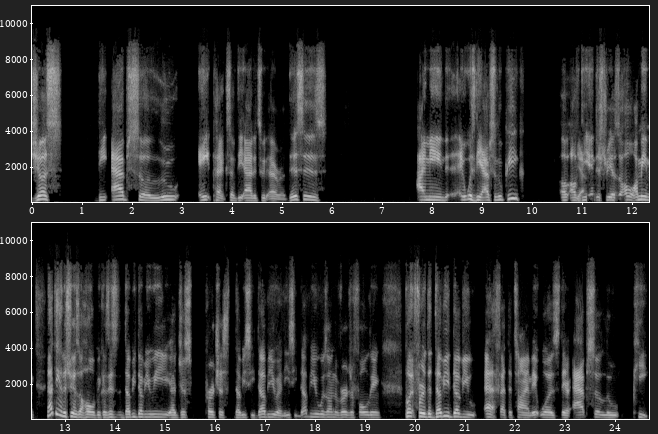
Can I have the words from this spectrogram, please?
Just the absolute apex of the Attitude Era. This is, I mean, it was the absolute peak of, of Yeah. the industry as a whole. I mean, not the industry as a whole, because this WWE had just purchased WCW and ECW was on the verge of folding. But for the WWF at the time, it was their absolute peak.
